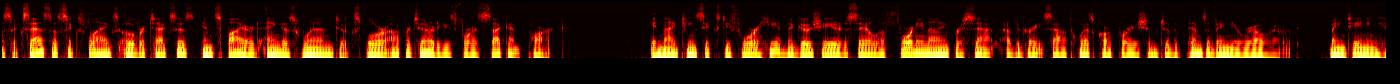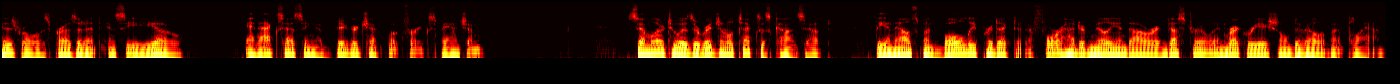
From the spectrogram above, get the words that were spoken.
The success of Six Flags Over Texas inspired Angus Wynn to explore opportunities for a second park. In 1964, he had negotiated a sale of 49% of the Great Southwest Corporation to the Pennsylvania Railroad, maintaining his role as president and CEO and accessing a bigger checkbook for expansion. Similar to his original Texas concept, the announcement boldly predicted a $400 million industrial and recreational development plan.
